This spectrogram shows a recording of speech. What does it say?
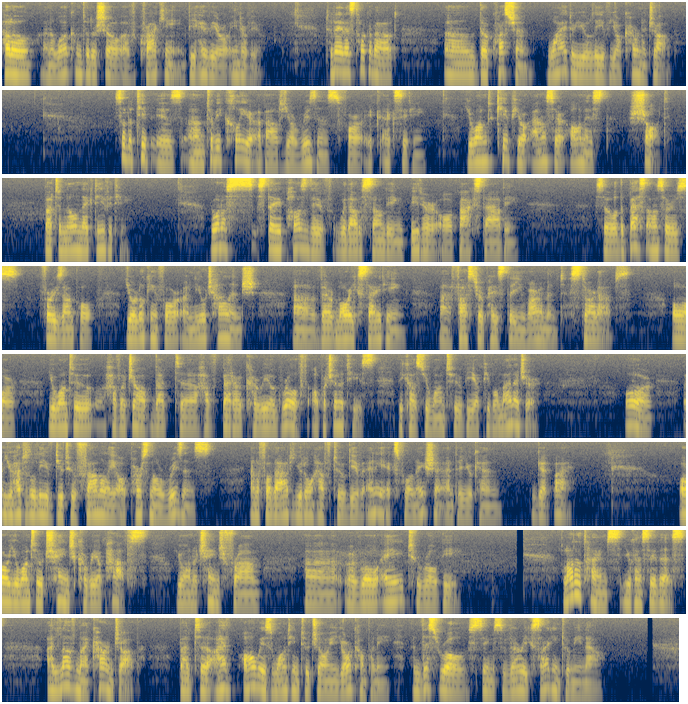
Hello, and welcome to the show of Cracking Behavioral Interview. Today, let's talk about um, the question why do you leave your current job? So, the tip is um, to be clear about your reasons for exiting. You want to keep your answer honest, short, but no negativity. You want to s- stay positive without sounding bitter or backstabbing. So, the best answers, for example, you're looking for a new challenge, uh, very more exciting, uh, faster paced environment, startups, or you want to have a job that uh, have better career growth opportunities because you want to be a people manager, or you had to leave due to family or personal reasons, and for that you don't have to give any explanation until you can get by. Or you want to change career paths. You want to change from uh, role A to role B. A lot of times you can say this I love my current job, but uh, I've always wanting to join your company, and this role seems very exciting to me now.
